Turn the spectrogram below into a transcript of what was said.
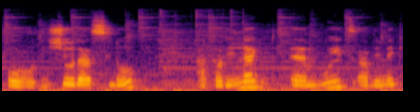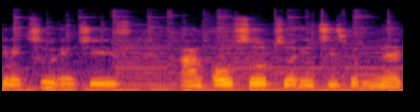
for the shoulder slope. And for the neck um, width I'll be making it 2 inches and also 2 inches for the neck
